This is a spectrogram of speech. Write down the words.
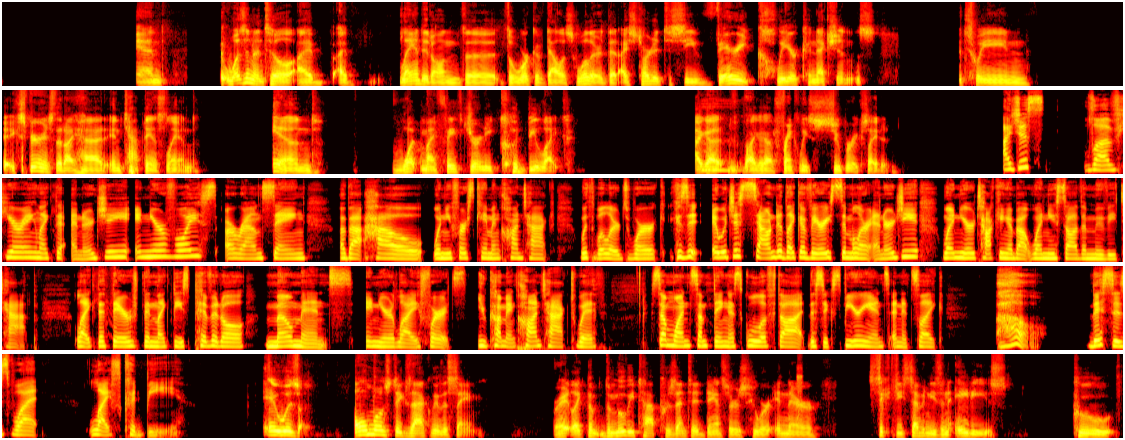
And it wasn't until I I landed on the the work of Dallas Willard that I started to see very clear connections between the experience that I had in tap dance land and what my faith journey could be like. I got Mm. I got frankly super excited. I just love hearing like the energy in your voice around saying about how when you first came in contact with Willard's work because it it would just sounded like a very similar energy when you're talking about when you saw the movie Tap like that there've been like these pivotal moments in your life where it's you come in contact with someone something a school of thought this experience and it's like oh this is what life could be It was almost exactly the same. Right? Like the the movie Tap presented dancers who were in their 60s, 70s and 80s who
